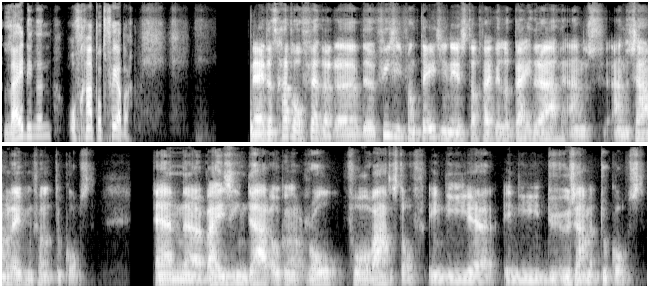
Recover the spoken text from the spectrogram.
leidingen of gaat dat verder? Nee, dat gaat wel verder. Uh, de visie van Tejan is dat wij willen bijdragen aan de, aan de samenleving van de toekomst. En uh, wij zien daar ook een rol voor waterstof in die, uh, in die duurzame toekomst.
